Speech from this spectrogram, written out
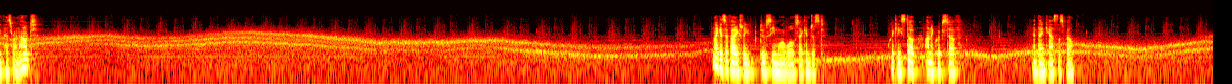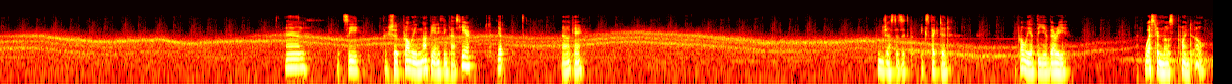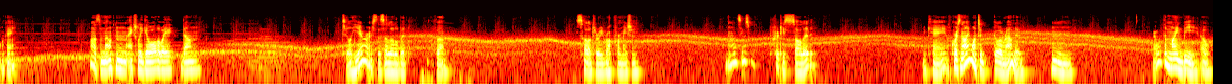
Has run out. I guess if I actually do see more wolves, I can just quickly stop, unequip stuff, and then cast the spell. And let's see, there should probably not be anything past here. Yep. Okay. Just as expe expected. Probably at the very westernmost point. Oh, okay. Oh, does the mountain actually go all the way down till here, or is this a little bit of a solitary rock formation. Well, it seems pretty solid. Okay, of course now I want to go around it. Hmm. Where would the mine be? Oh.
